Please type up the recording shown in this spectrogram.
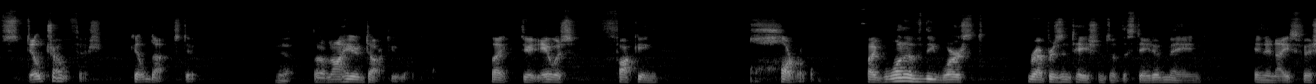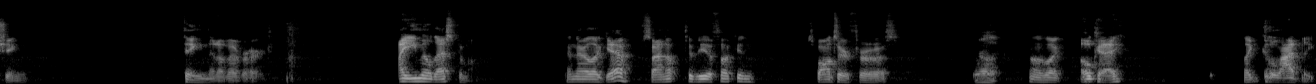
Still trout fish. Kill ducks too. Yeah. But I'm not here to talk to you about that. Like, dude, it was fucking horrible. Like one of the worst representations of the state of Maine in an ice fishing thing that I've ever heard. I emailed Eskimo, and they're like, "Yeah, sign up to be a fucking sponsor for us." Really? I was like, "Okay," like gladly.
